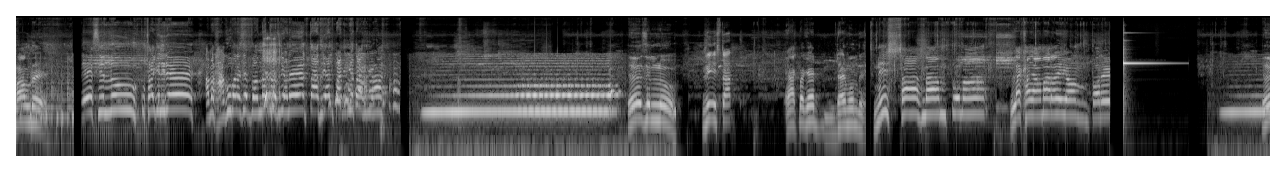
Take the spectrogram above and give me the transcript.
মাল দে। এ সিল্লু কোথায় গেলি রে? আমার হাগু বাড়াইছে বন্ধ তাড়াতাড়ি অনেক তাড়াতাড়ি আন পানি নিয়ে তাড়াতাড়ি আন। এ জিল্লু জি এক প্যাকেট ডায়মন্ড দে। নিঃশ্বাস নাম তোমার লেখায় আমার এই অন্তরে। এ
